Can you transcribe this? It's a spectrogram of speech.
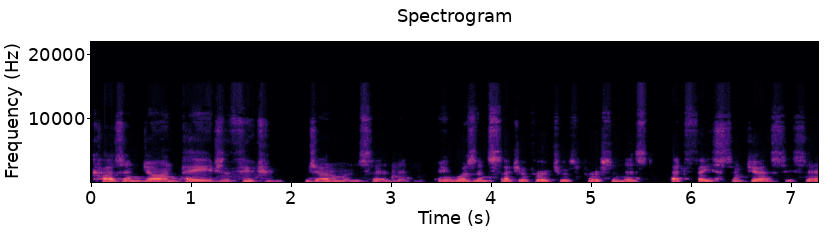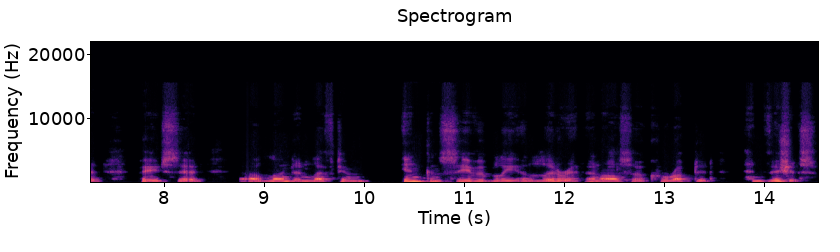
cousin John Page, the future gentleman, said that he wasn't such a virtuous person as that face suggests. He said, Page said, uh, London left him inconceivably illiterate and also corrupted and vicious.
